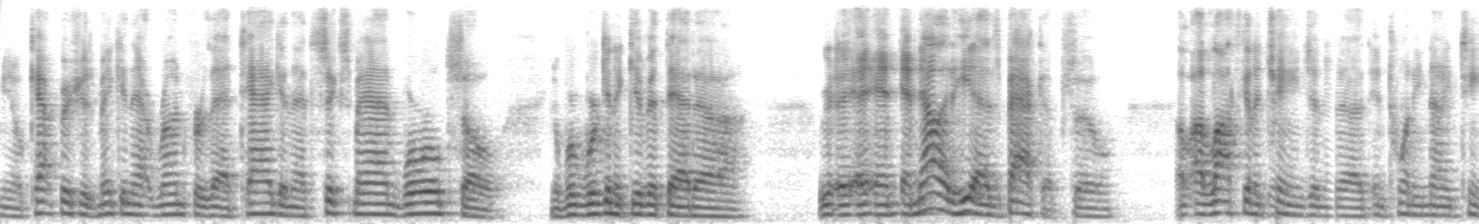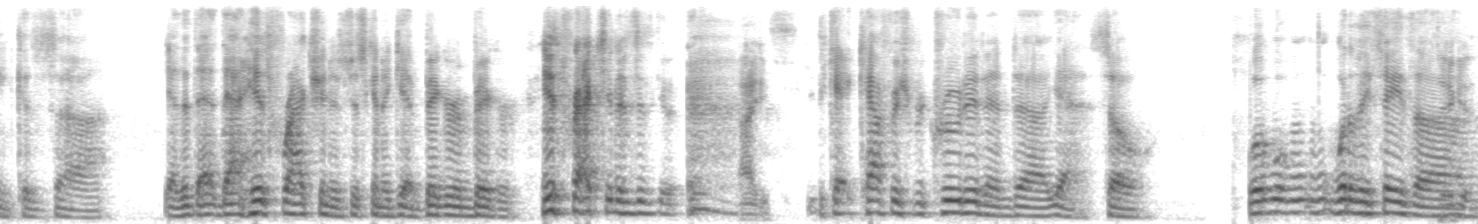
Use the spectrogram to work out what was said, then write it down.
you know, Catfish is making that run for that tag in that six man world. So you know, we're we're gonna give it that. Uh, and and now that he has backup, so a, a lot's gonna change in uh, in 2019 because uh, yeah, that, that that his fraction is just going to get bigger and bigger. His fraction is just going to nice. The catfish recruited and uh, yeah, so what, what, what do they say the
